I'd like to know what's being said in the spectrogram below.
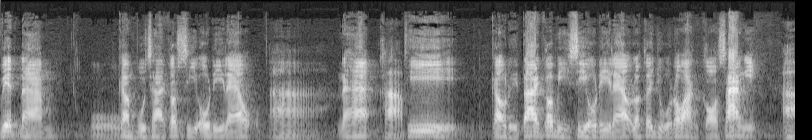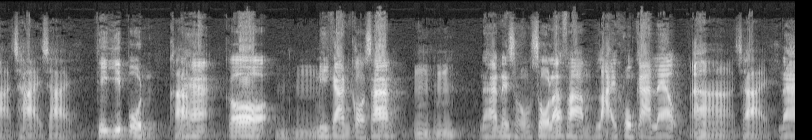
เวียดนามโอ้ กัมพูชาก็ COD แล้วอ่านะฮะครับที่เกาหลีใต้ก็มี COD แล้ว แล้วก็อยู่ระหว่างก่อสร้างอีก อ่าใช่ใช่ที่ญี่ปุ่นครับนะฮะก็อือฮึมีการก่อสร้างอือฮึนะฮะในส่วนของโซลาร์ฟาร์มหลายโครงการแล้ว อ่าใช่นะ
